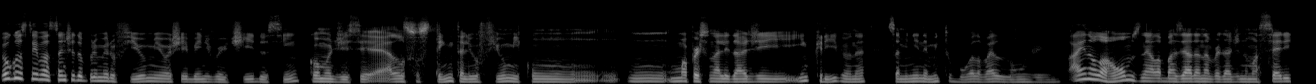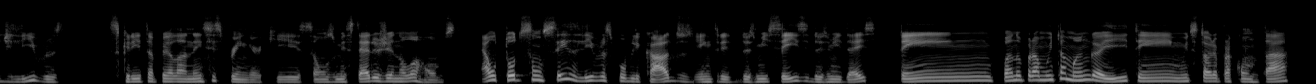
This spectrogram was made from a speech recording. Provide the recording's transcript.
Eu gostei bastante do primeiro filme, eu achei bem divertido, assim. Como eu disse, ela sustenta ali o filme com um, uma personalidade incrível, né? Essa menina é muito boa, ela vai longe ainda. A Enola Holmes, né, ela é baseada, na verdade, numa série de livros escrita pela Nancy Springer, que são os Mistérios de Enola Holmes. Ao todo, são seis livros publicados entre 2006 e 2010. Tem pano para muita manga aí, tem muita história para contar.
